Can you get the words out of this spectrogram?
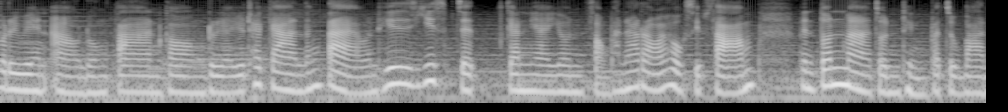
บริเวณอ่าวดงตาลกองเรือยุทธการตั้งแต่วันที่ 27 กันยายน 2563 เป็นต้นมาจนถึงปัจจุบัน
